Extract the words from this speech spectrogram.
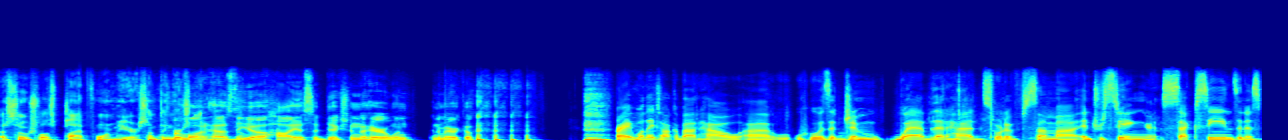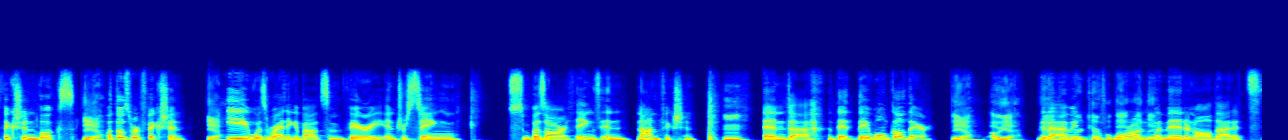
a socialist platform here. Something Vermont has the uh, highest addiction to heroin in America. Right. Well, they talk about how uh, who was it, Jim Webb, that had sort of some uh, interesting sex scenes in his fiction books. Yeah. But those were fiction. Yeah. He was writing about some very interesting, bizarre things in nonfiction, Mm. and uh, they they won't go there. Yeah. Oh, yeah. Yeah. And I They're mean, very careful war about what on they. women and all that. It's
